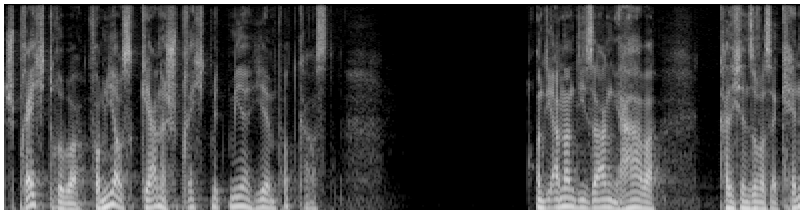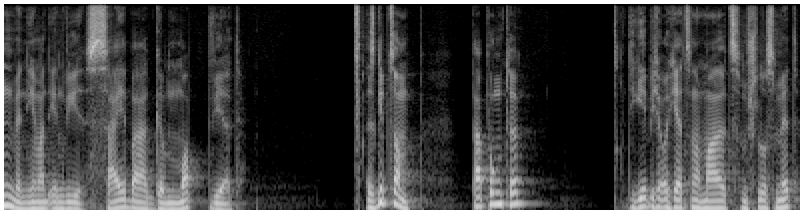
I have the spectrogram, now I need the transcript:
sprecht drüber. Von mir aus gerne sprecht mit mir hier im Podcast. Und die anderen, die sagen, ja, aber kann ich denn sowas erkennen, wenn jemand irgendwie cyber gemobbt wird? Es gibt so ein paar Punkte, die gebe ich euch jetzt nochmal zum Schluss mit.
